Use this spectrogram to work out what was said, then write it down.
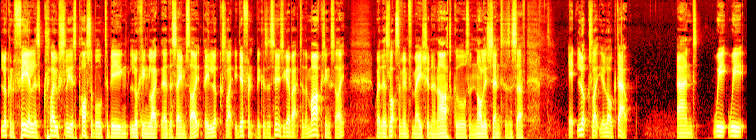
look and feel as closely as possible to being looking like they're the same site, they look slightly different because as soon as you go back to the marketing site where there's lots of information and articles and knowledge centers and stuff, it looks like you're logged out. And we we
